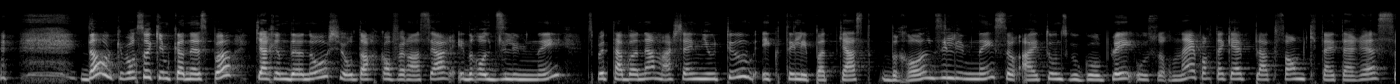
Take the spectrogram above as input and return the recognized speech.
Donc, pour ceux qui me connaissent pas, Karine Deneau, je suis auteure conférencière et drôle d'illuminé. Tu peux t'abonner à ma chaîne YouTube, écouter les podcasts Drôle d'illuminé sur iTunes, Google Play ou sur n'importe quelle plateforme qui t'intéresse.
